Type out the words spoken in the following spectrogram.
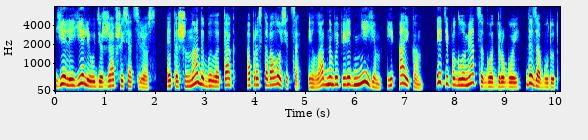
еле-еле удержавшись от слез. Это ж надо было так опростоволоситься, и ладно бы перед Нием и Айком. Эти поглумятся год-другой, да забудут.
